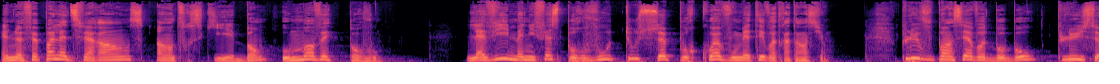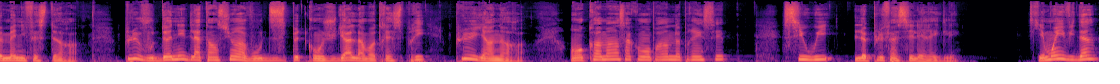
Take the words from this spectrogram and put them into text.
Elle ne fait pas la différence entre ce qui est bon ou mauvais pour vous. La vie manifeste pour vous tout ce pour quoi vous mettez votre attention. Plus vous pensez à votre bobo, plus il se manifestera. Plus vous donnez de l'attention à vos disputes conjugales dans votre esprit, plus il y en aura. On commence à comprendre le principe? Si oui, le plus facile est réglé. Ce qui est moins évident,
